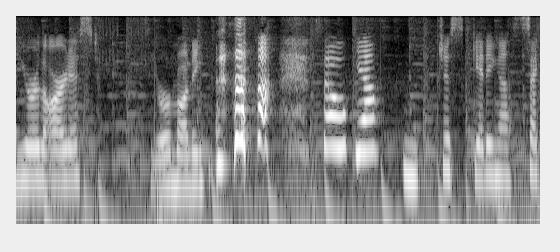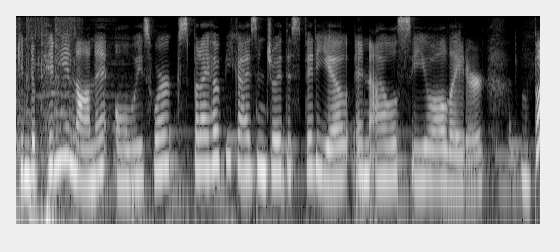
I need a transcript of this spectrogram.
You're the artist. It's your money. so yeah, just getting a second opinion on it always works. But I hope you guys enjoyed this video, and I will see you all later. Bye.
